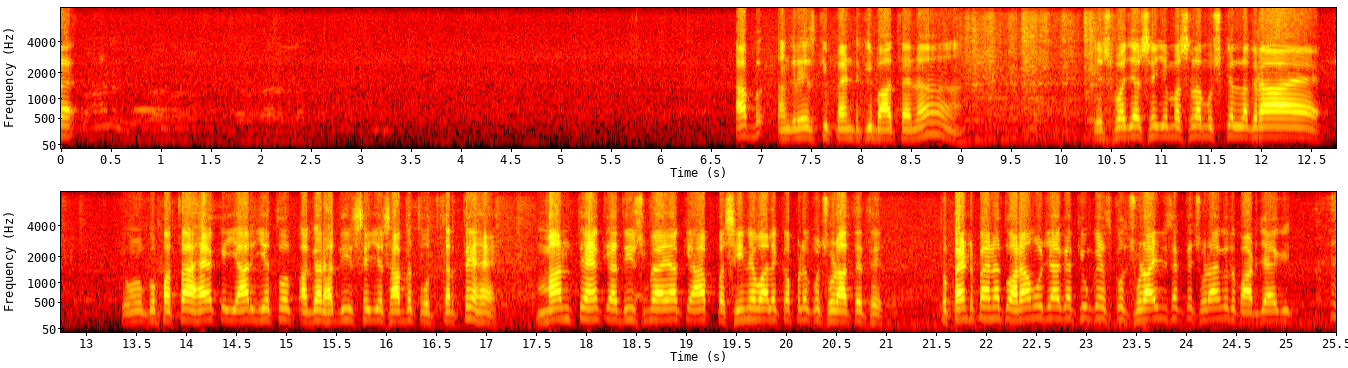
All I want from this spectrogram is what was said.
ہے۔ اب انگریز کی پینٹ کی بات ہے نا۔ اس وجہ سے یہ مسئلہ مشکل لگ رہا ہے کہ ان کو پتہ ہے کہ یار یہ تو اگر حدیث سے یہ ثابت کرتے ہیں، مانتے ہیں کہ حدیث میں آیا کہ آپ پسینے والے کپڑے کو چھڑاتے تھے، تو پینٹ پہنا تو آرام ہو جائے گا کیونکہ اس کو چھڑا ہی نہیں سکتے، چھڑائیں گے تو پاٹ جائے گی۔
